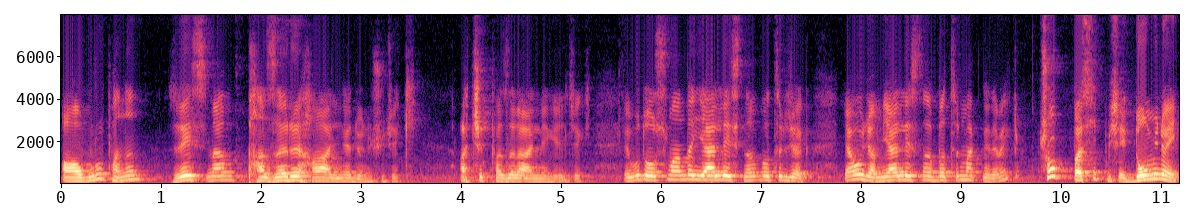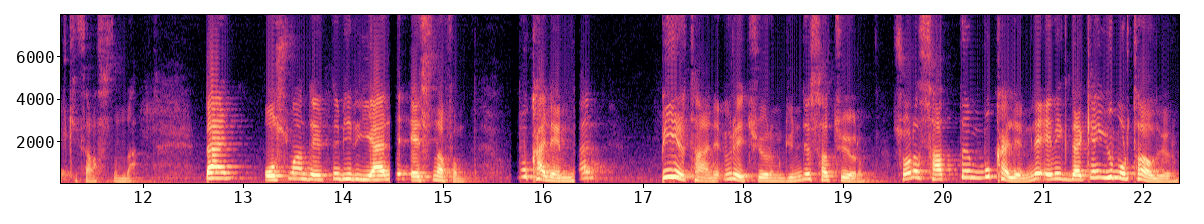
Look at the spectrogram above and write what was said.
Avrupa'nın resmen pazarı haline dönüşecek. Açık pazarı haline gelecek. E bu da Osmanlı'da yerli esnafı batıracak. Ya hocam yerli esnafı batırmak ne demek? Çok basit bir şey. Domino etkisi aslında. Ben Osmanlı Devleti'nde bir yerli esnafım. Bu kalemden bir tane üretiyorum günde satıyorum. Sonra sattığım bu kalemle eve giderken yumurta alıyorum.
